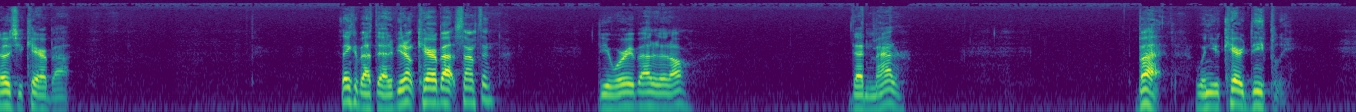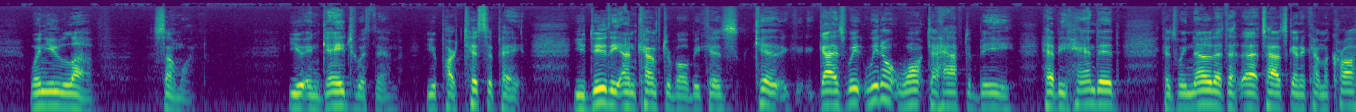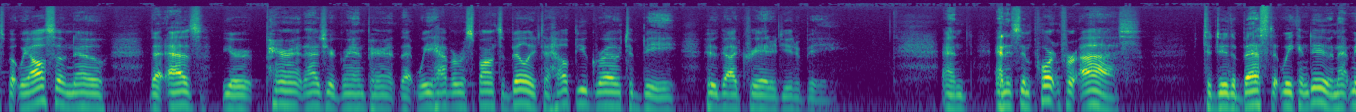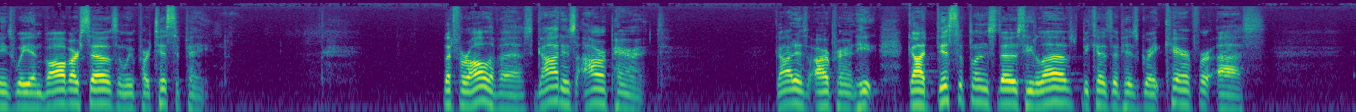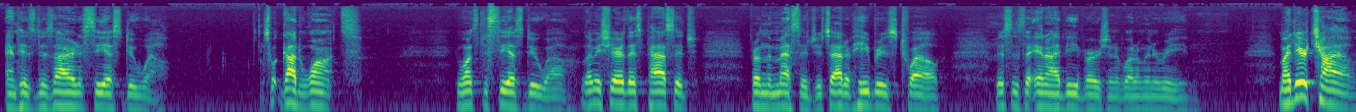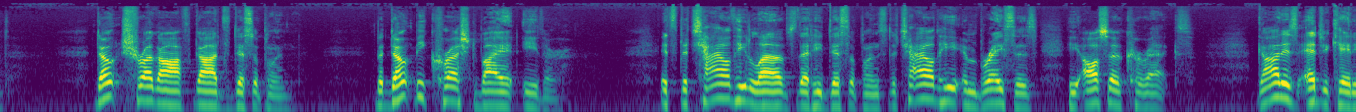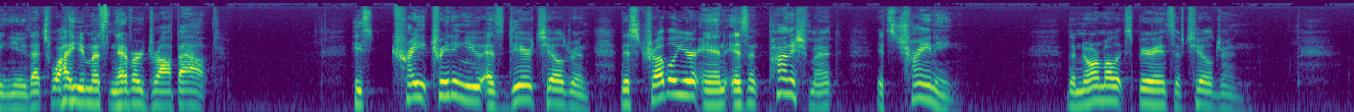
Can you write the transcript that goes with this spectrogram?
Those you care about. Think about that. If you don't care about something, do you worry about it at all? Doesn't matter. But when you care deeply, when you love someone, you engage with them, you participate, you do the uncomfortable because, guys, we, we don't want to have to be heavy handed because we know that, that that's how it's going to come across, but we also know that as your parent, as your grandparent, that we have a responsibility to help you grow to be who God created you to be. And, and it's important for us to do the best that we can do, and that means we involve ourselves and we participate. But for all of us, God is our parent. God is our parent. He, God disciplines those he loves because of his great care for us and his desire to see us do well. It's what God wants. He wants to see us do well. Let me share this passage from the message. It's out of Hebrews 12. This is the NIV version of what I'm going to read. My dear child, don't shrug off God's discipline, but don't be crushed by it either. It's the child he loves that he disciplines, the child he embraces, he also corrects. God is educating you. That's why you must never drop out. Tra- treating you as dear children. This trouble you're in isn't punishment, it's training. The normal experience of children.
